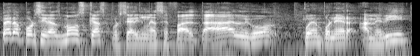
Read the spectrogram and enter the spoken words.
Pero por si las moscas, por si a alguien le hace falta algo, pueden poner Amebi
